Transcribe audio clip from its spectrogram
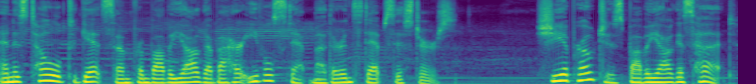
and is told to get some from Baba Yaga by her evil stepmother and stepsisters. She approaches Baba Yaga's hut,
